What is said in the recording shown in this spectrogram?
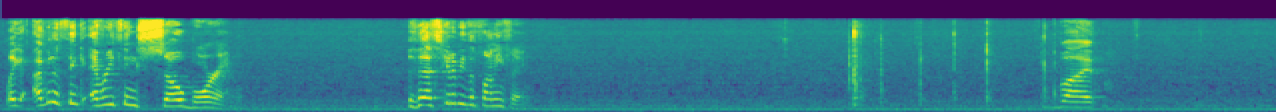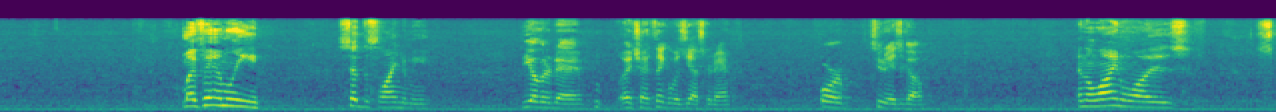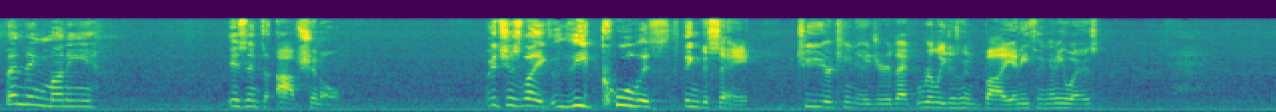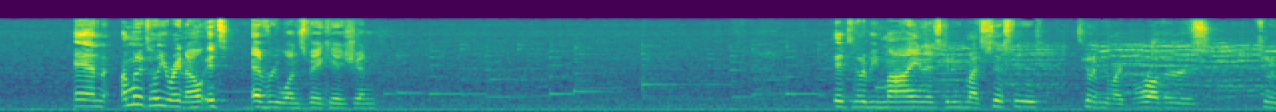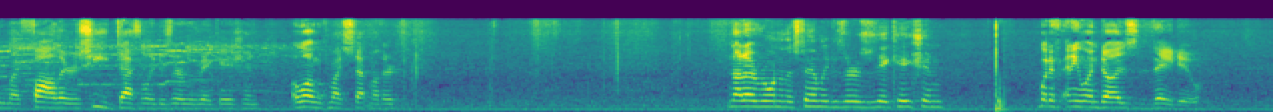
Like, I'm going to think everything's so boring. That's going to be the funny thing. But my family said this line to me the other day, which I think it was yesterday or two days ago. And the line was spending money isn't optional. Which is like the coolest thing to say to your teenager that really doesn't buy anything, anyways. And I'm going to tell you right now, it's everyone's vacation. It's going to be mine, it's going to be my sister's, it's going to be my brother's to my father's. He definitely deserves a vacation, along with my stepmother. Not everyone in this family deserves a vacation, but if anyone does, they do.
